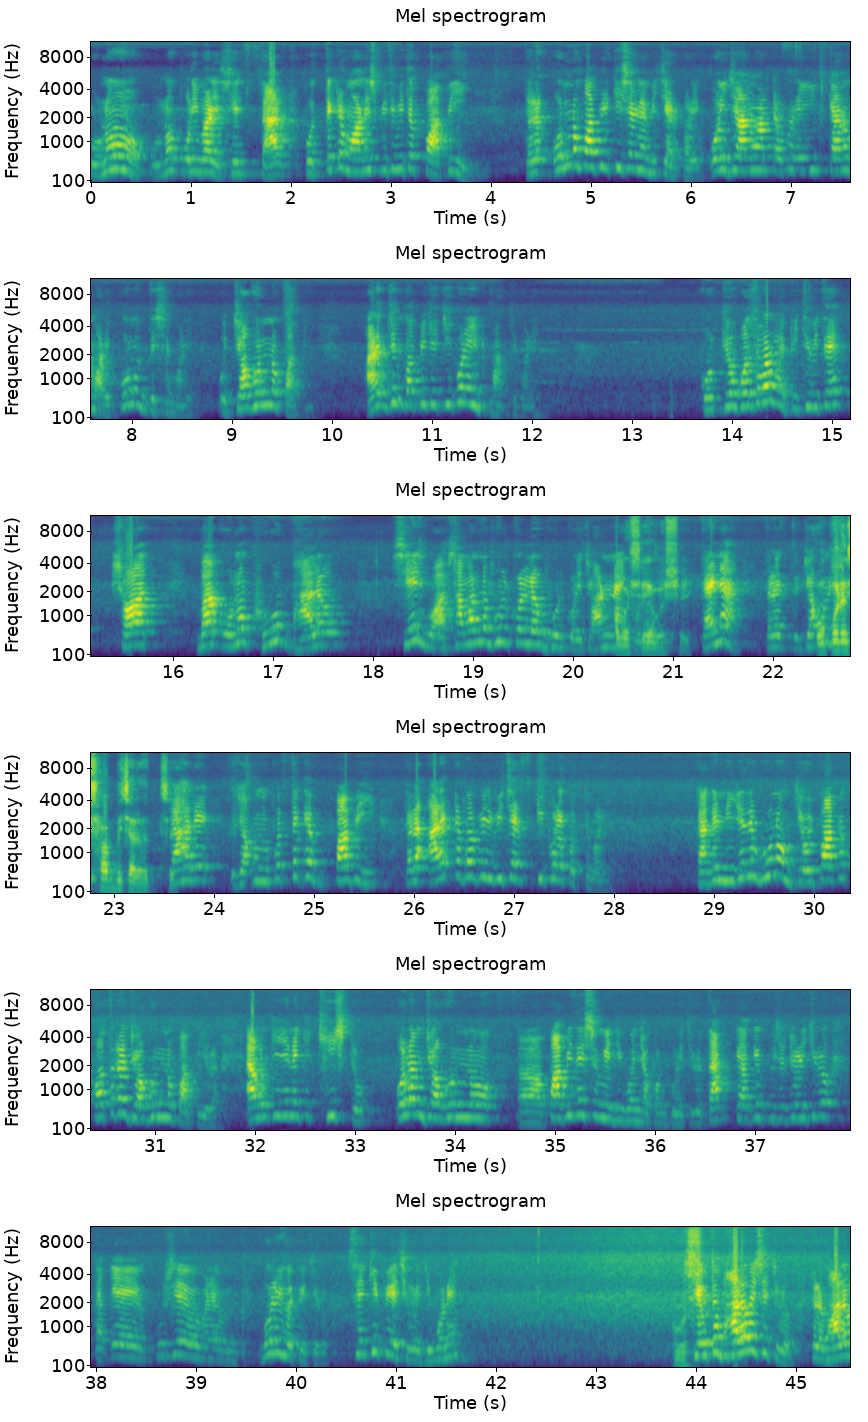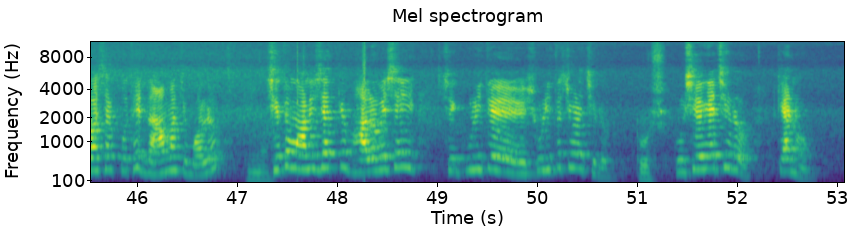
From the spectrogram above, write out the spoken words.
কোনো কোনো পরিবারে সে তার প্রত্যেকটা মানুষ পৃথিবীতে পাপি। তাহলে অন্য পাপির কিসের না বিচার করে? ওই জানোয়ারটা ওখানে ইট কেন মারে? কোন উদ্দেশ্যে মারে? ও জঘন্য পাপি। আরেকজন পাপিকে কি করে ইট মারতে পারে? কেউ বলতে পারবে? পৃথিবীতে সৎ বা কোনো খুব ভালো সে সামান্য ভুল করলেও ভুল করেছে অন্যায় অবশ্যই, অবশ্যই। তাই না? তাহলে যখন ওপরে সব বিচার হচ্ছে। তাহলে যখন প্রত্যেকে পাবি তাহলে আরেকটা পাপির বিচার কি করে করতে পারি? তাদের নিজেদের গুণক যে ওই পাপে কতটা জঘন্য পাপি ওরা। এমনকি যে নাকি খ্রিস্ট ওরম জঘন্য পাপীদের সঙ্গে জীবনযাপন করেছিল। তাকে তাকে পুষে চলেছিল তাকে পুষে মানে বলি হতেছিল সে কি পেয়েছিল জীবনে? সেও তো ভালোবেসেছিল। তাহলে ভালোবাসার কোথায় দাম আছে বলো? সে তো মানুষ জাতকে ভালোবেসেই সে কুলিতে শুলিতে চড়েছিল। কুশে গেছিল? কেন?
